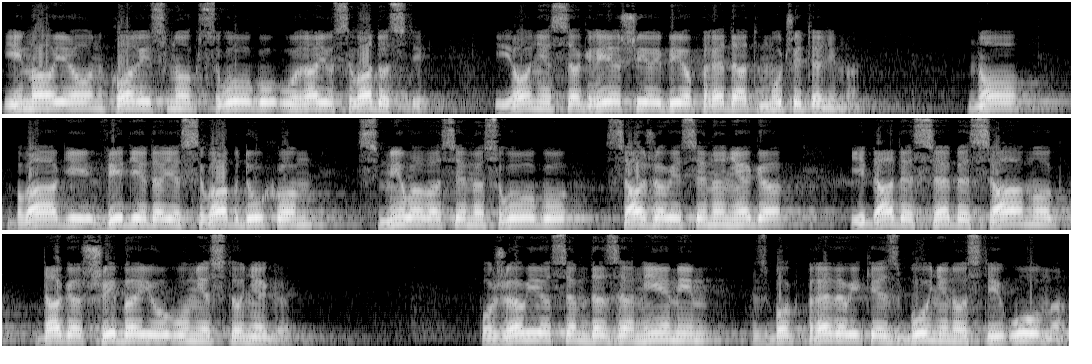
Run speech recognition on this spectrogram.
Imao je on korisnog slugu u raju sladosti i on je sagriješio i bio predat mučiteljima. No, blagi vidje da je slab duhom, smilova se na slugu, sažali se na njega i dade sebe samog da ga šibaju umjesto njega. Poželio sam da zanijemim zbog prevelike zbunjenosti uma,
